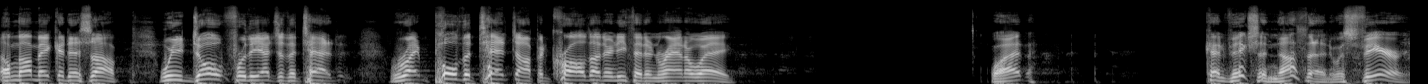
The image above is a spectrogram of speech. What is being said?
I'm not making this up. We dove for the edge of the tent, right, pulled the tent up and crawled underneath it and ran away. What? Conviction, nothing. It was fear.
